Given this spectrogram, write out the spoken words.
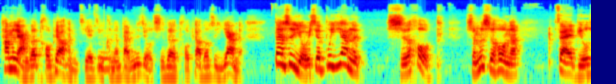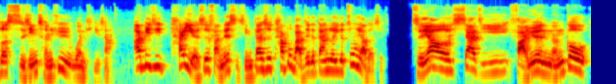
他们两个投票很接近，嗯可能百分之九十的投票都是一样的，但是有一些不一样的时候，什么时候呢？在比如说死刑程序问题上，RBG 他也是反对死刑，但是他不把这个当做一个重要的事情，只要下级法院能够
